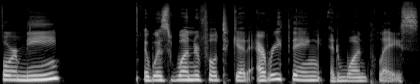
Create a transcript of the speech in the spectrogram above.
for me, it was wonderful to get everything in one place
